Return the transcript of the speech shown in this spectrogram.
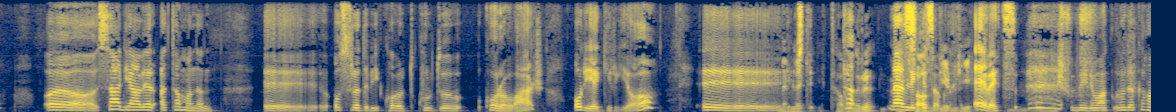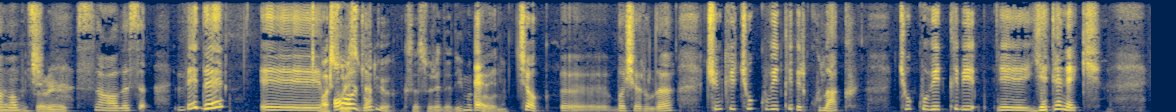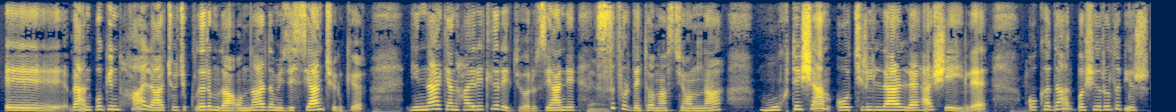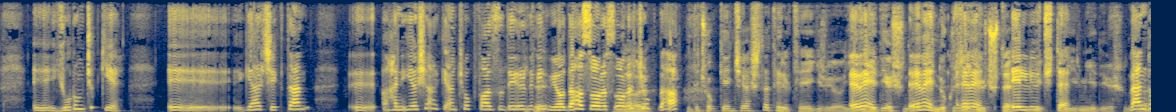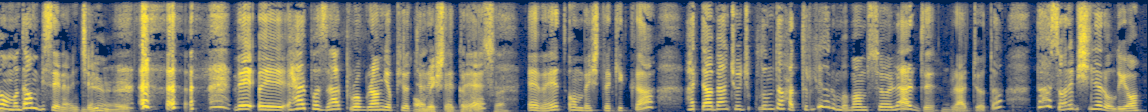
Ee, Sadiyaver Ataman'ın e, o sırada bir kur, kurduğu koro var. Oraya giriyor. Ee, memleket işte, havaları memleket saz havaları. birliği. Evet. Benim aklımda kalmamış. Evet, Sağ olasın. Ve de e, Baş orada, oluyor kısa sürede değil mi evet, Çok e, başarılı. Çünkü çok kuvvetli bir kulak, çok kuvvetli bir e, yetenek. E, ben bugün hala çocuklarımla, onlar da müzisyen çünkü dinlerken hayretler ediyoruz. Yani evet. sıfır detonasyonla, muhteşem o trillerle, her şeyiyle o kadar başarılı bir e, yorumcu ki e, gerçekten e, hani yaşarken çok fazla değerini de, bilmiyor. Daha sonra sonra doğru. çok daha. Bir de çok genç yaşta TRT'ye giriyor. 27 evet, yaşında evet, 1953'te. Evet, 53'te. 27 yaşında. Ben doğmadan bir sene önce. Değil mi? Evet. Ve e, her pazar program yapıyor TRT'de. 15 dakika olsa. Evet 15 dakika. Hatta ben çocukluğumda hatırlıyorum babam söylerdi Hı. radyoda. Daha sonra bir şeyler oluyor.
